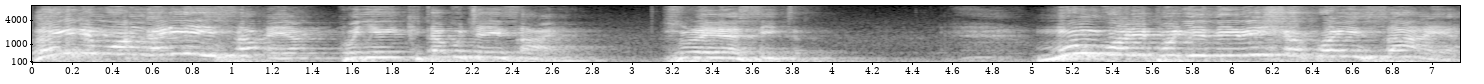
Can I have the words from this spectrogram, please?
Lakini mwangalie Isaya kwenye kitabu cha Isaya sura ya sita. Mungu alipojidhihirisha kwa Isaya,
